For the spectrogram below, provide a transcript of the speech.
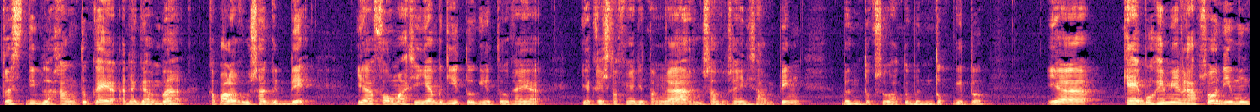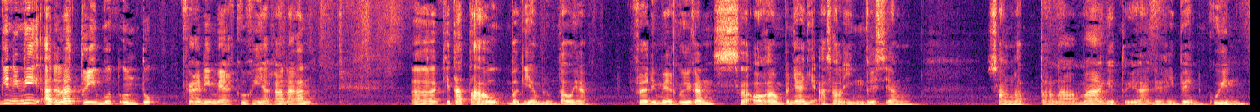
terus di belakang tuh kayak ada gambar kepala rusa gede ya formasinya begitu gitu. Kayak ya Christophnya di tengah rusa-rusanya di samping bentuk suatu bentuk gitu. Ya kayak Bohemian Rhapsody mungkin ini adalah tribut untuk Freddie Mercury ya karena kan uh, kita tahu bagi yang belum tahu ya Freddie Mercury kan seorang penyanyi asal Inggris yang sangat ternama gitu ya dari band Queen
